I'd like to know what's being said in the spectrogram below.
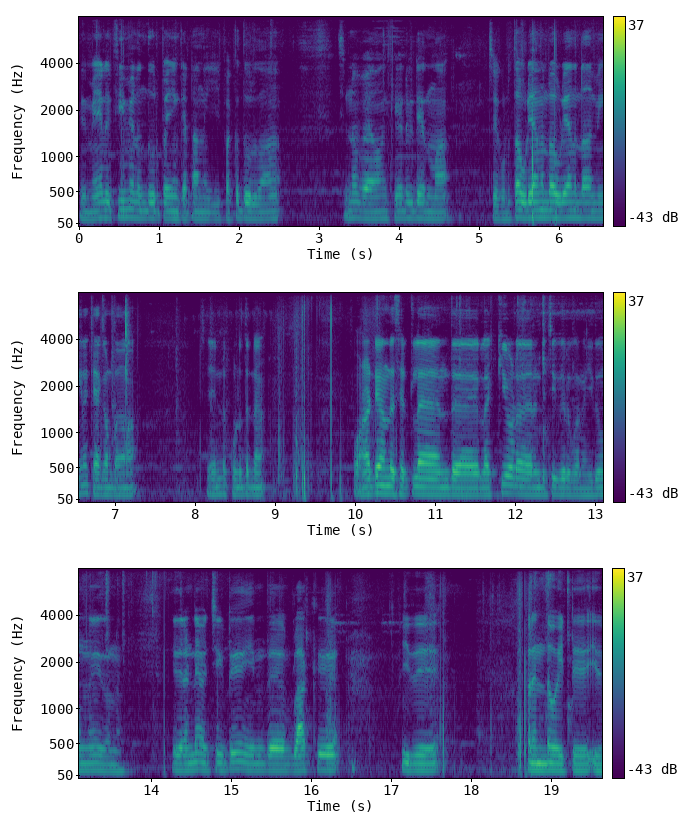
இது மேலே ஃபீமேல் வந்து ஒரு பையன் கேட்டான். அன்றைக்கி பக்கத்து ஊர் தான். சின்ன பையன் தான். கேட்டுக்கிட்டே இருந்தான். சரி கொடுத்தா உடையாந்துண்டா உடையாந்துண்டா தம்பிங்கன்னா கேட்க மாட்டாங்கண்ணா சரின்ட்டு கொடுத்துட்டேன். போனாட்டியும் அந்த செட்டில் இந்த லக்கியோட ரெண்டு சிக்கு இருக்கும் இது ஒன்று இது ஒன்று இது ரெண்டையும் வச்சுக்கிட்டு இந்த பிளாக்கு இது அப்புறம் இந்த ஒயிட்டு இது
